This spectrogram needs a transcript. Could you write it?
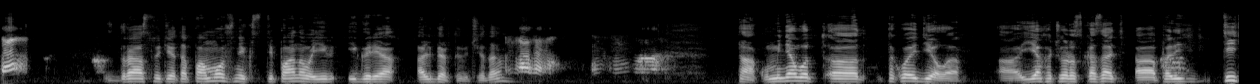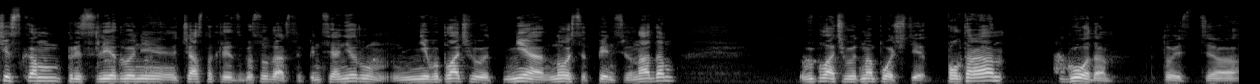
Да? Здравствуйте, это помощник Степанова Игоря Альбертовича, да? Да, да. Так, у меня вот э, такое дело. А, Я хочу рассказать о политическом преследовании частных лиц в государстве. Пенсионеру не выплачивают, не носят пенсию на дом. выплачивают на почте полтора года. То есть э,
